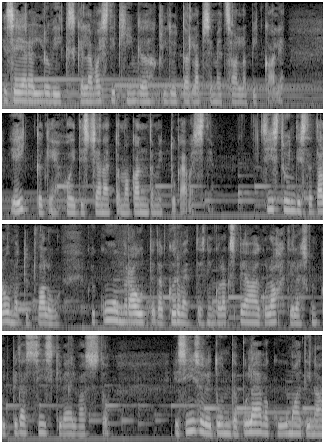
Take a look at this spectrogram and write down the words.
ja seejärel lõviks, kelle vastik hingeõhkli tütarlapse metsa alla pikali ja ikkagi hoidis Janet oma kandamit tugevasti. siis tundis ta talumatut valu, kui kuum raud teda kõrvetas ning oleks peaaegu lahti lasknud, kuid pidas siiski veel vastu. Ja siis oli tunda põleva kuuma tina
